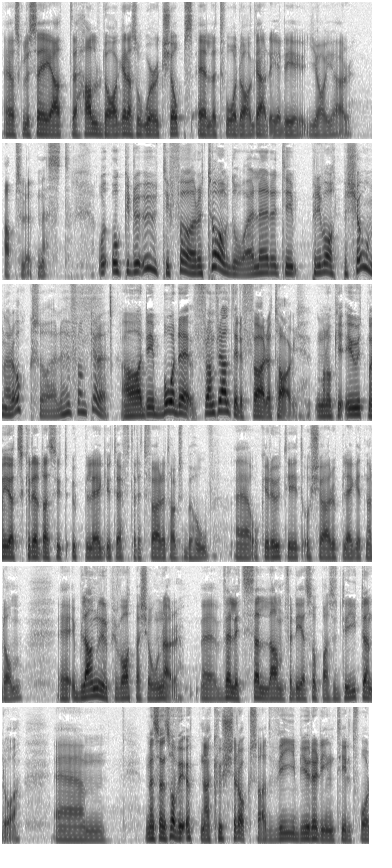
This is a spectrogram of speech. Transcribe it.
Eh, jag skulle säga att halvdagar, alltså workshops, eller två dagar är det jag gör absolut mest. Och, åker du ut till företag då, eller är det till privatpersoner också? Eller hur funkar det? Ja, det är både, framförallt är det företag. Man åker ut, man gör ett skräddarsytt upplägg utefter ett företags behov. Eh, åker ut dit och kör upplägget med dem. Eh, ibland är det privatpersoner. Eh, väldigt sällan, för det är så pass dyrt ändå. Ehm, men sen så har vi öppna kurser också, att vi bjuder in till två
